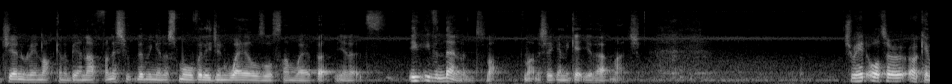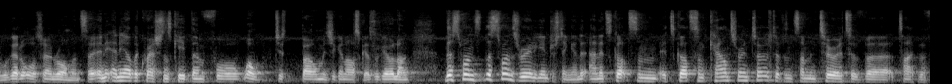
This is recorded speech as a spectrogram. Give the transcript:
generally not going to be enough unless you're living in a small village in Wales or somewhere. But you know, it's, even then, it's not, not necessarily going to get you that much. Should we hit auto? Okay, we'll go to auto enrollment. So, any, any other questions? Keep them for well, just by all means, you can ask as we go along. This one's this one's really interesting, and, and it's got some it's got some counterintuitive and some intuitive uh, type of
